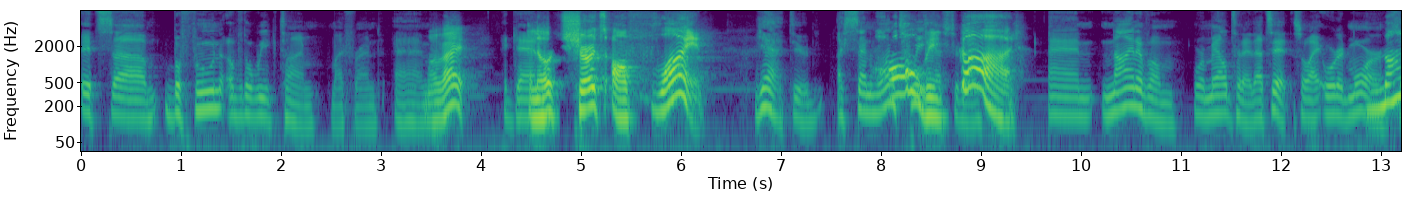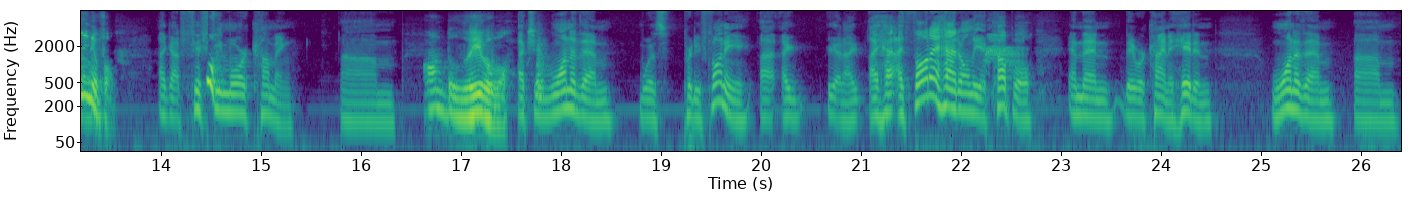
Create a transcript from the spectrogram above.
it's um, buffoon of the week time, my friend. And All right. again, And those shirts are flying. yeah, dude, I sent one tweet Holy yesterday, God! and nine of them were mailed today. That's it. So I ordered more. Nine So of them. I got fifty more coming. Um, Unbelievable. actually one of them was pretty funny. Uh, I yeah, and I I, ha- I thought I had only a couple, and then they were kind of hidden. One of them um,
